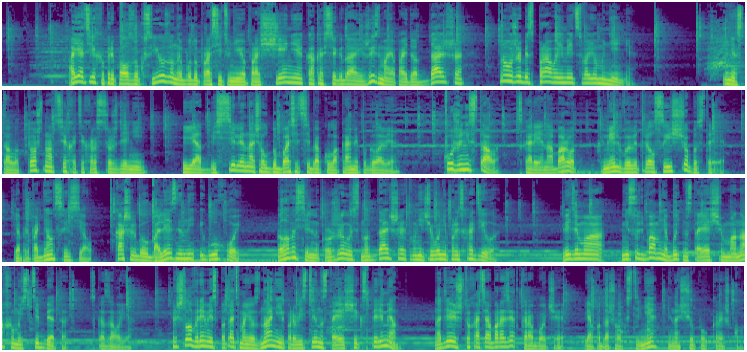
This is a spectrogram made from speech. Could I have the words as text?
А я тихо приползу к Сьюзан и буду просить у нее прощения, как и всегда, и жизнь моя пойдет дальше, но уже без права иметь свое мнение. Мне стало тошно от всех этих рассуждений, и я от бессилия начал дубасить себя кулаками по голове. Хуже не стало, скорее наоборот, хмель выветрился еще быстрее. Я приподнялся и сел. Кашель был болезненный и глухой. Голова сильно кружилась, но дальше этого ничего не происходило. «Видимо, не судьба мне быть настоящим монахом из Тибета», — сказал я. «Пришло время испытать мое знание и провести настоящий эксперимент. Надеюсь, что хотя бы розетка рабочая». Я подошел к стене и нащупал крышку.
